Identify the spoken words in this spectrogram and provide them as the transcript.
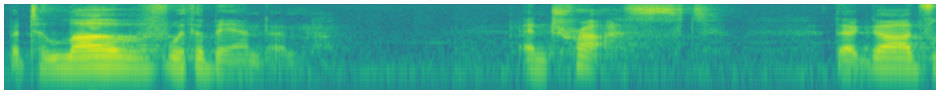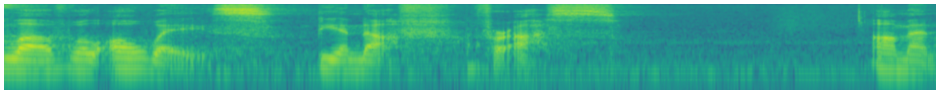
but to love with abandon and trust that God's love will always be enough for us. Amen.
